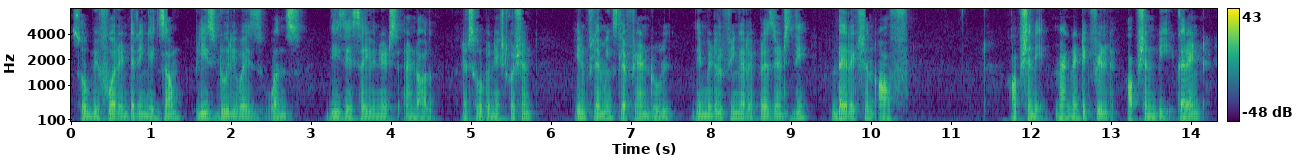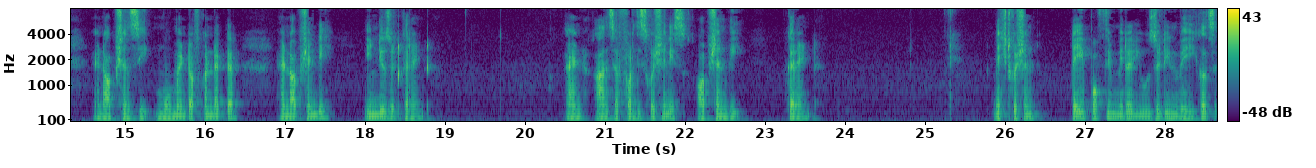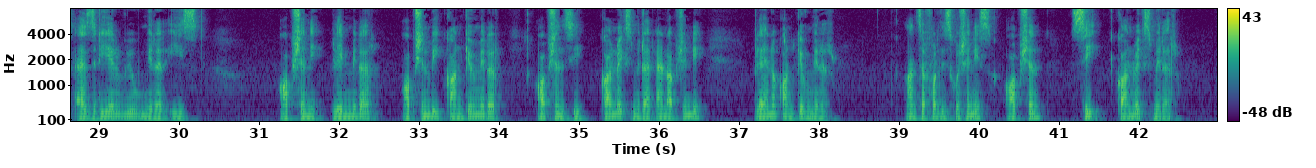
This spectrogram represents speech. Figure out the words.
So before entering exam, please do revise once these SI units and all. Let's go to next question. In Fleming's left hand rule, the middle finger represents the direction of option A magnetic field, option B current and option C movement of conductor and option D induced current. And answer for this question is option B current. Next question type of the mirror used in vehicles as rear view mirror is option A plane mirror option B concave mirror, option C convex mirror and option D plano concave mirror. Answer for this question is option C convex mirror.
